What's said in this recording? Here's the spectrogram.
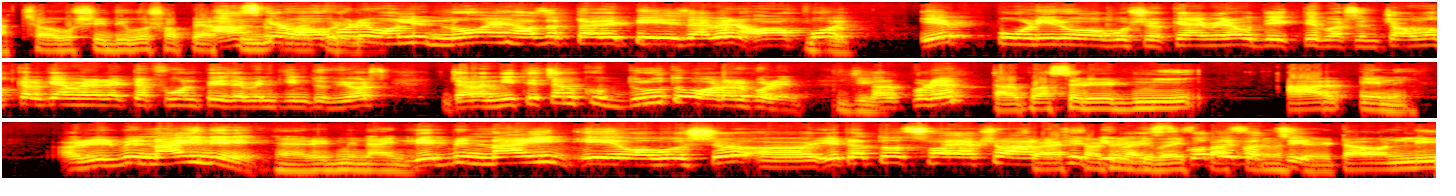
আচ্ছা অবশ্যই দিব শপে আজকের অফারে অনলি নয় হাজার টাকায় পেয়ে যাবেন অপো এফ পনেরো অবশ্য ক্যামেরাও দেখতে পাচ্ছেন। চমৎকার ক্যামেরার একটা ফোন পেয়ে যাবেন কিন্তু ভিউয়ার্স যারা নিতে চান খুব দ্রুত অর্ডার করেন। তারপরে? তারপর আছে Redmi R N A Redmi nine A হ্যাঁ Redmi nine Redmi nine A অবশ্য এটা তো ছয় একশো আঠাশের ডিভাইস কত পাচ্ছে এটা অনলি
